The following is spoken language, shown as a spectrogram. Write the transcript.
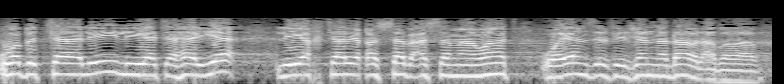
وبالتالي ليتهيأ ليخترق السبع السماوات وينزل في الجنة دار الأبرار.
